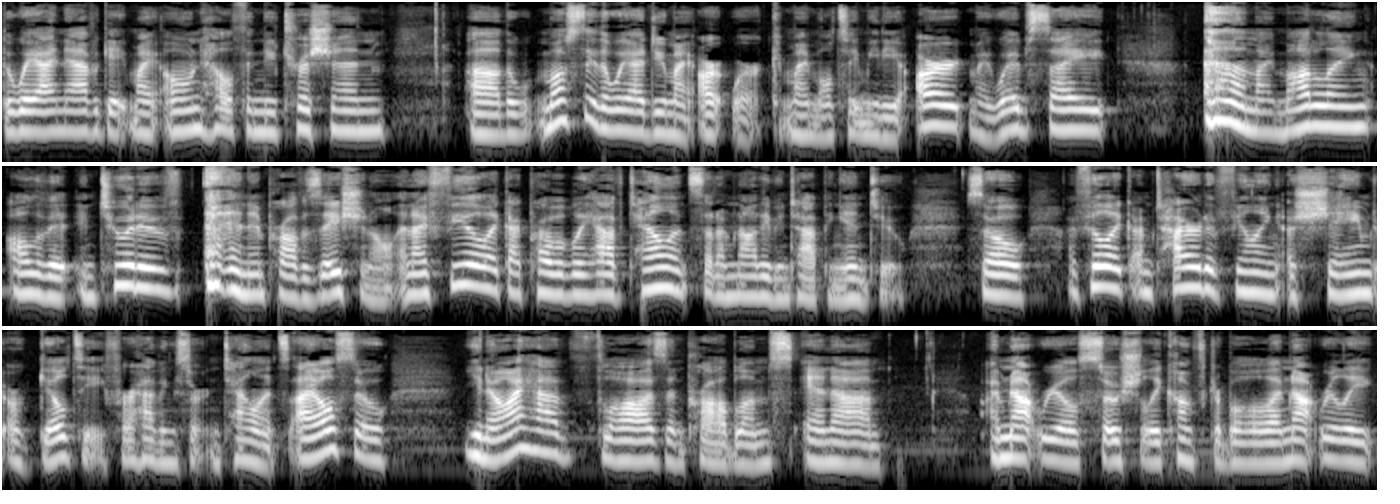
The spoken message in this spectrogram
the way I navigate my own health and nutrition. Uh, the, mostly the way I do my artwork, my multimedia art, my website, my modeling, all of it intuitive and improvisational. And I feel like I probably have talents that I'm not even tapping into. So I feel like I'm tired of feeling ashamed or guilty for having certain talents. I also, you know, I have flaws and problems, and uh, I'm not real socially comfortable. I'm not really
